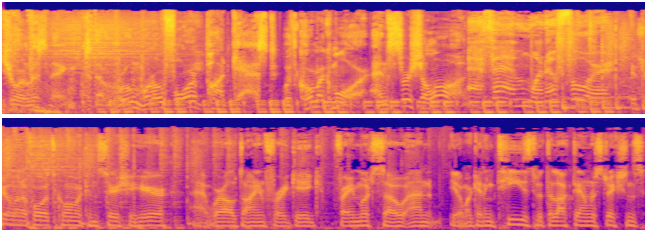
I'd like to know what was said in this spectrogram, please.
You're listening to the Room 104 podcast with Cormac Moore and Saoirse Long. FM 104. It's Room 104, it's Cormac and Saoirse here. Uh, we're all dying for a gig, very much so. And, you know, we're getting teased with the lockdown restrictions.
